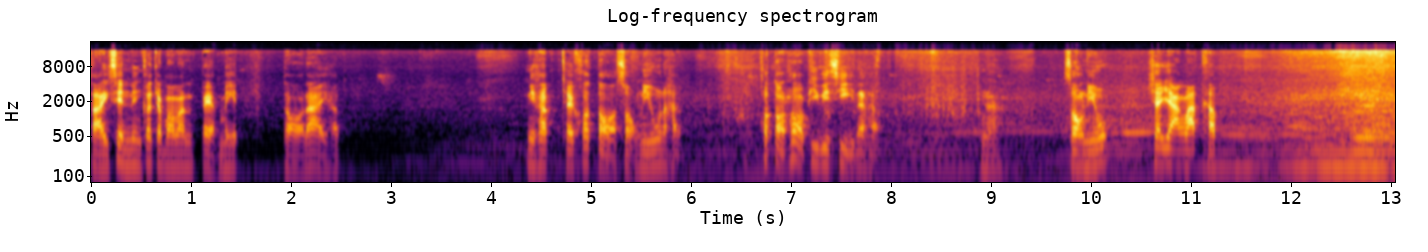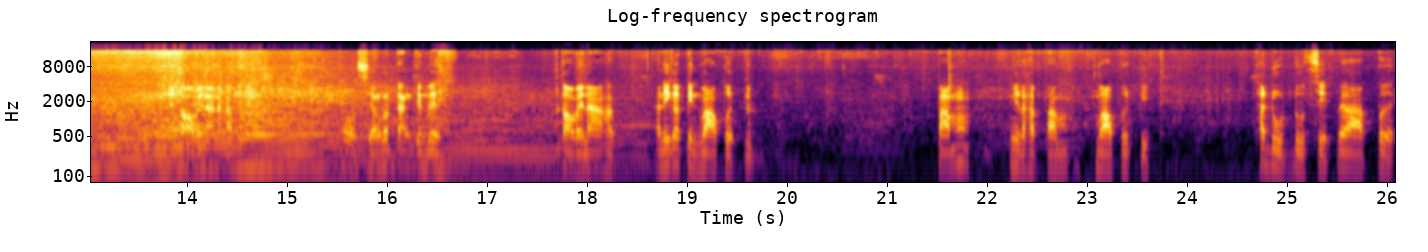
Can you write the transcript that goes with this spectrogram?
สายอีกเส้นหนึ่งก็จะประมาณแปดเมตรต่อได้ครับ นี่ครับ ใช้ข้อต่อสองนิ้วนะครับ ข้อต่อท่อ PVC นะครับนะสองนิ้วใช้ยางรัดครับใช้ต่อไว้แล้วนะครับโอ้เสียงรถดังจังเลย ต่อไว้แล้วครับ อันนี้ก็เป็นวาล์วเปิดปิด ปั๊มนี่แหละครับปั๊มวาล์วเปิดปิด ถ้าดูดดูดเสร็จเวลาเปิด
